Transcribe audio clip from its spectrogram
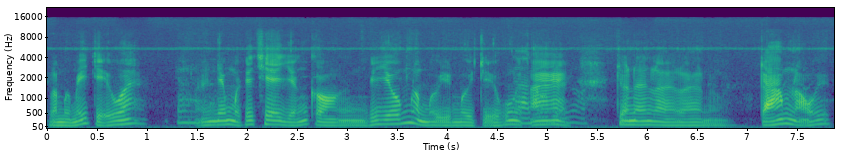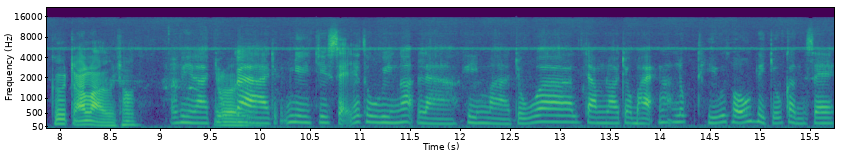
Là mười mấy triệu á à. nhưng mà cái xe vẫn còn cái vốn là 10 10 triệu của người à, ta. cho nên là, là trả không nổi cứ trả lời thôi. Bởi vì là chú cà cũng như chia sẻ với thu viên á là khi mà chú chăm lo cho bạn á lúc thiếu thốn thì chú cần xe.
